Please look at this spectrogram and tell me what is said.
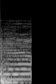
yeah.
